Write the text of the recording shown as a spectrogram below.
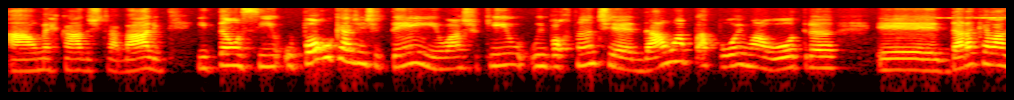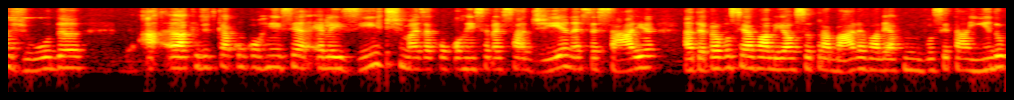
ao mercado de trabalho. Então, assim, o pouco que a gente tem, eu acho que o, o importante é dar um apoio uma outra, é, dar aquela ajuda. Acredito que a concorrência ela existe, mas a concorrência é sadia, necessária, até para você avaliar o seu trabalho, avaliar como você está indo.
